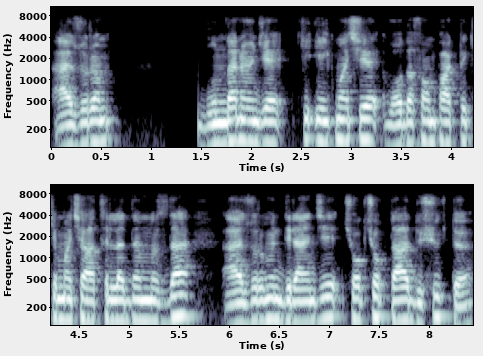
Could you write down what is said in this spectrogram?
Erzurum bundan önceki ilk maçı Vodafone Park'taki maçı hatırladığımızda Erzurum'un direnci çok çok daha düşüktü.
